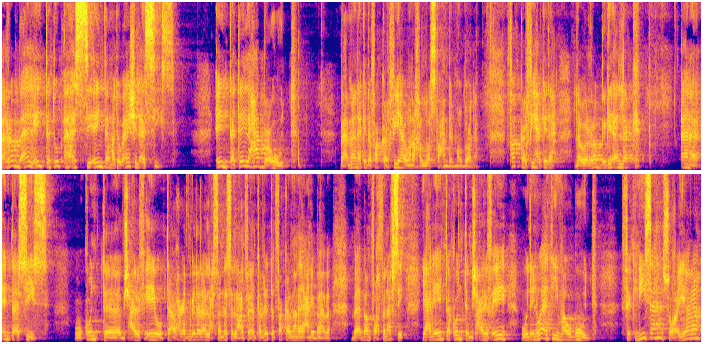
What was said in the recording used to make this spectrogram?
الرب قال أنت تبقى أس... أنت ما تبقاش القسيس أنت تلعب عود. بأمانة كده فكر فيها وأنا خلصت عند الموضوع ده. فكر فيها كده. لو الرب جه قال لك أنا أنت قسيس وكنت مش عارف إيه وبتاع وحاجات من كده. قال أحسن الناس اللي على الإنترنت تفكر إن أنا يعني بنفخ في نفسي. يعني أنت كنت مش عارف إيه ودلوقتي موجود في كنيسة صغيرة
